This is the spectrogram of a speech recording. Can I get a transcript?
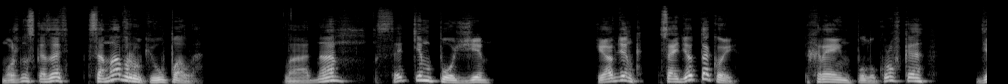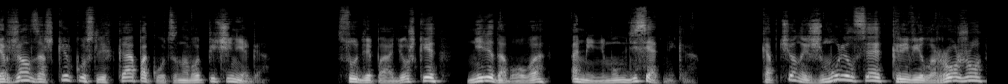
можно сказать, сама в руки упала. Ладно, с этим позже. Хевдинг, сойдет такой? Хрейн полукровка держал за шкирку слегка покоцанного печенега. Судя по одежке, не рядового, а минимум десятника. Копченый жмурился, кривил рожу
